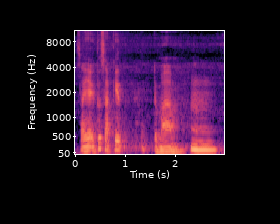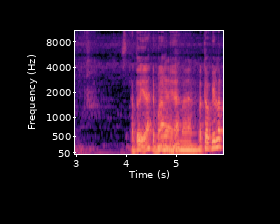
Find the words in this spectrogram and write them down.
Saya itu sakit demam. Hmm. Satu ya, demam Iya, ya. demam. Batuk pilek.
